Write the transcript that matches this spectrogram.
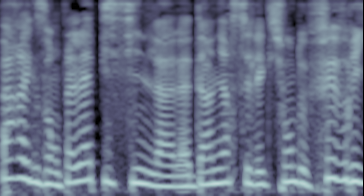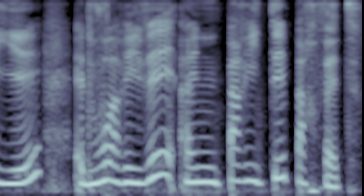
par exemple, à la piscine, là, la dernière sélection de février, êtes-vous arrivé à une parité parfaite?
